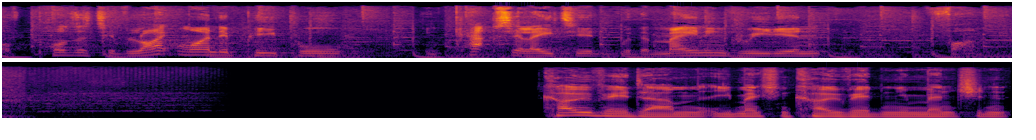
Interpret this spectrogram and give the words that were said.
of positive, like minded people encapsulated with the main ingredient fun. COVID, um, you mentioned COVID and you mentioned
